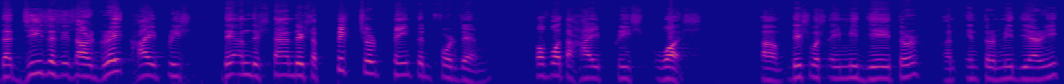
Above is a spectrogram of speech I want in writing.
that Jesus is our great high priest. They understand there's a picture painted for them of what a high priest was. Um, this was a mediator, an intermediary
